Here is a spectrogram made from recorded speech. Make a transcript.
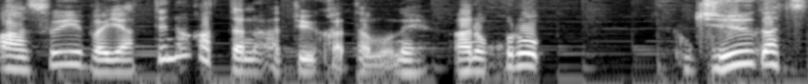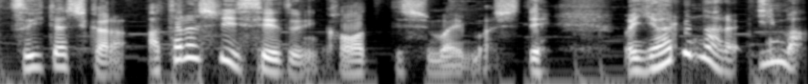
あそういえばやってなかったなという方もね、あの、この10月1日から新しい制度に変わってしまいまして、まやるなら今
